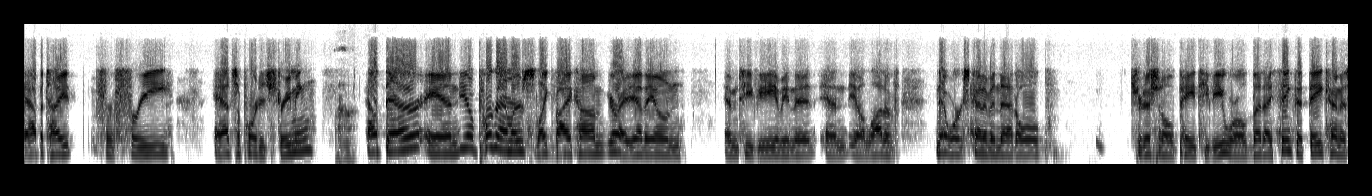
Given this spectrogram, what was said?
appetite for free ad-supported streaming uh-huh. out there, and you know, programmers like Viacom, you're right, yeah, they own MTV. I mean, they, and you know, a lot of networks kind of in that old traditional pay TV world, but I think that they kind of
